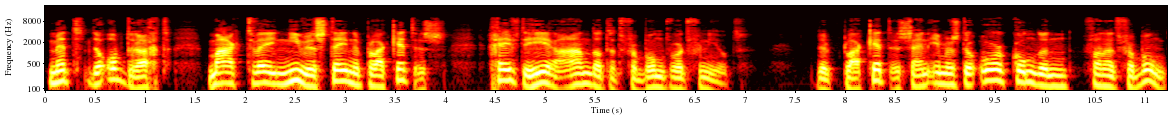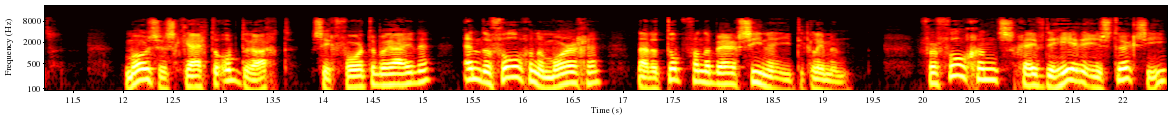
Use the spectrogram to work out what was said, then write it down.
Met de opdracht, maak twee nieuwe stenen plakettes, geeft de Heer aan dat het verbond wordt vernield. De plakettes zijn immers de oorkonden van het verbond. Mozes krijgt de opdracht zich voor te bereiden en de volgende morgen naar de top van de berg Sinaï te klimmen. Vervolgens geeft de Heere instructie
